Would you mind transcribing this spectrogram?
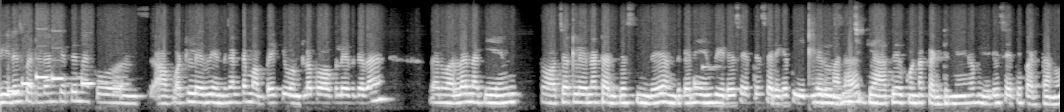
వీడియోస్ పెట్టడానికి అయితే నాకు అవ్వట్లేదు. ఎందుకంటే మా అబ్బాయికి ఒంట్లో పోగలేదు కదా. దానివల్ల నాకు ఏం తోచట్లేనట్టు అనిపిస్తుంది. అందుకని ఏం వీడియోస్ అయితే సరిగా తీయట్లేదు అనమాట గ్యాప్ ఇవ్వకుండా కంటిన్యూగా వీడియోస్ అయితే పెడతాను.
